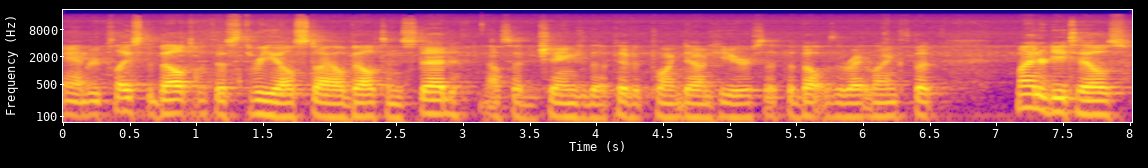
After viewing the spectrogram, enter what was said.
and replaced the belt with this 3L style belt instead. I also had to change the pivot point down here so that the belt was the right length, but minor details.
